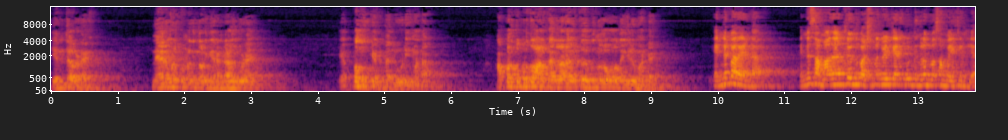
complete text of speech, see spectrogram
എന്താ ഇവിടെ? നേരം വെളുക്കുമ്പോഴേക്കും തുടങ്ങിയ രണ്ടാളും കൂടെ? എപ്പൊ നോക്കിയാലും തല്ലുകൂടിയും കൊണ്ടാ. അപ്പുറത്തും ഇപ്പുറത്തും ആൾക്കാരിലാണ് അവർ കേൾക്കുന്നുള്ള ബോധമെങ്കിലും വേണ്ടേ? എന്നെ പറയണ്ട. എന്നെ സമാധാനത്തിൽ ഒന്ന് ഭക്ഷണം കഴിക്കാനും കൂടി നിങ്ങളമ്മ സമ്മതിക്കുന്നില്ല.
